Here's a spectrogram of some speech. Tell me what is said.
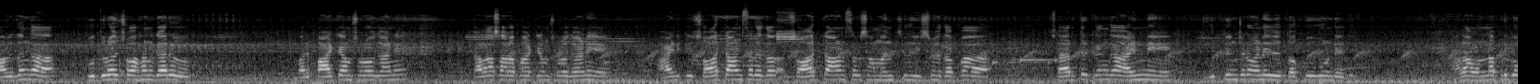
ఆ విధంగా పృథ్వీరాజ్ చౌహాన్ గారు మరి పాఠ్యాంశంలో కానీ కళాశాల పాఠ్యాంశంలో కానీ ఆయనకి షార్ట్ ఆన్సర్ షార్ట్ ఆన్సర్కి సంబంధించిన విషయమే తప్ప చారిత్రకంగా ఆయన్ని గుర్తించడం అనేది తక్కువగా ఉండేది. అలా ఉన్నప్పటికీ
